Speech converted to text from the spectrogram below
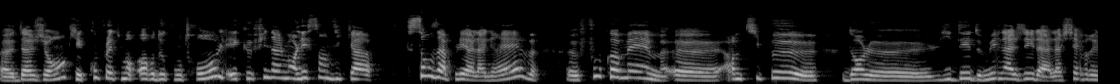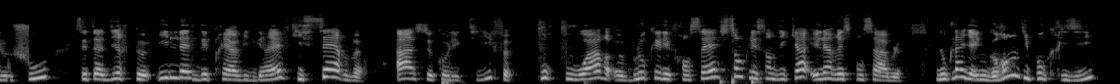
d'agents qui est complètement hors de contrôle et que finalement les syndicats, sans appeler à la grève, euh, font quand même euh, un petit peu euh, dans l'idée de ménager la, chèvre et le chou, c'est-à-dire qu'ils laissent des préavis de grève qui servent à ce collectif pour pouvoir bloquer les Français sans que les syndicats aient l'air responsables. Donc là, il y a une grande hypocrisie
